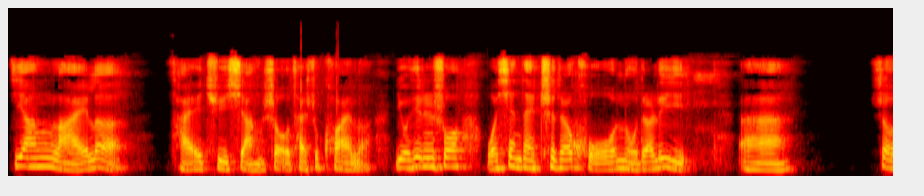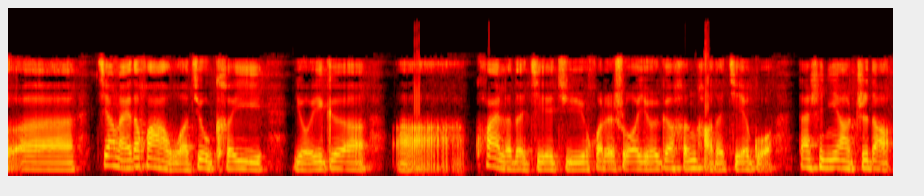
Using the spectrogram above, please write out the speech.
将来了。才去享受才是快乐。有些人说，我现在吃点苦，努点力，呃，受呃，将来的话，我就可以有一个啊快乐的结局，或者说有一个很好的结果。但是你要知道，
